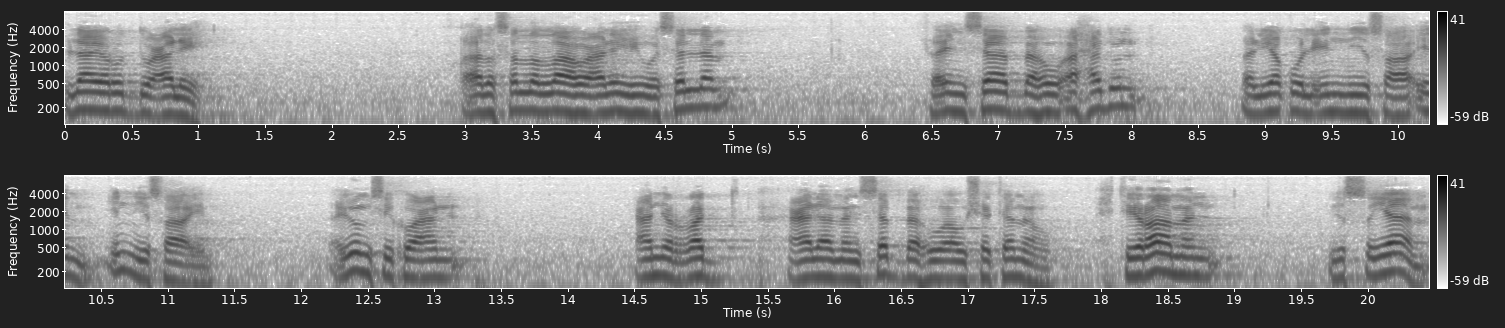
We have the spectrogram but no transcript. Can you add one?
لا يرد عليه. قال صلى الله عليه وسلم فإن سابه أحد فليقل إني صائم إني صائم. يمسك عن عن الرد على من سبه أو شتمه احتراما للصيام.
